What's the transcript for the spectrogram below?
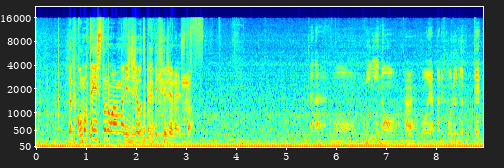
だってこのテイストのまんま日常使いできるじゃないですか、ただもうミニのはい。こうやっぱりフォルムってこ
